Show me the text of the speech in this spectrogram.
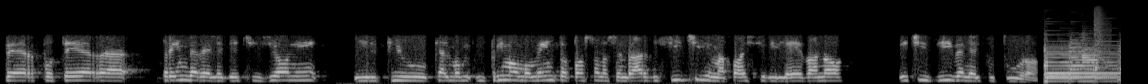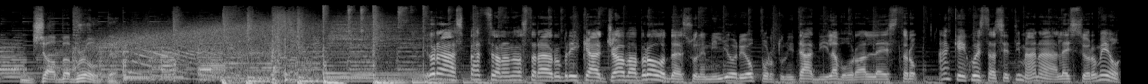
per poter prendere le decisioni più, che al il primo momento possono sembrare difficili ma poi si rilevano decisive nel futuro. Job Abroad. E ora spazio alla nostra rubrica Job Abroad sulle migliori opportunità di lavoro all'estero. Anche questa settimana Alessio Romeo,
